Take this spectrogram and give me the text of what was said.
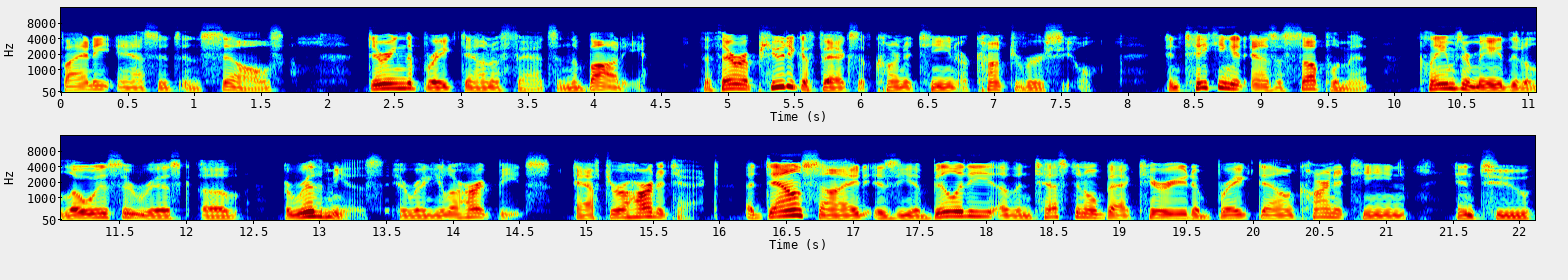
fatty acids in cells during the breakdown of fats in the body. The therapeutic effects of carnitine are controversial. In taking it as a supplement, claims are made that it lowers the risk of arrhythmias, irregular heartbeats, after a heart attack. A downside is the ability of intestinal bacteria to break down carnitine into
